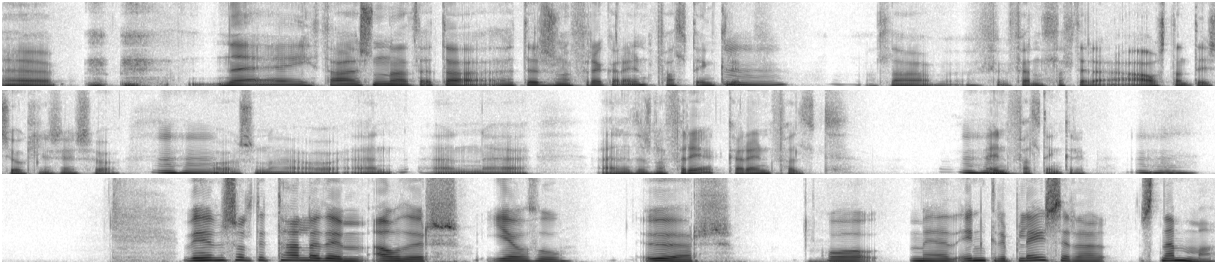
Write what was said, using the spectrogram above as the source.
Uh, nei, það er svona þetta, þetta er svona frekar einfalt yngripp mm, alltaf, fer alltaf eftir ástandi sjóklingsins og, mm og svona og, en, en, uh, en þetta er svona frekar einfalt mhm, einfalt yngripp mhm. Við hefum svolítið talað um áður, ég og þú, ör og með yngri bleysir að snemma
